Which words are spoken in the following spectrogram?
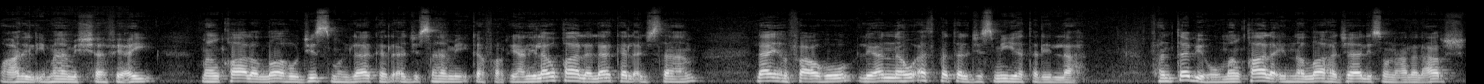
وعن الإمام الشافعي من قال الله جسم لا كالأجسام كفر. يعني لو قال لا كالأجسام لا ينفعه لأنه أثبت الجسمية لله. فانتبهوا من قال إن الله جالس على العرش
